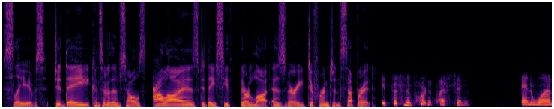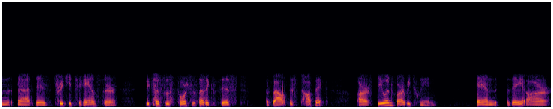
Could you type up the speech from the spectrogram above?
slaves? Did they consider themselves allies? Did they see their lot as very different and separate? It's such an important question and one that is tricky to answer because the sources that exist about this topic are few and far between, and they are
